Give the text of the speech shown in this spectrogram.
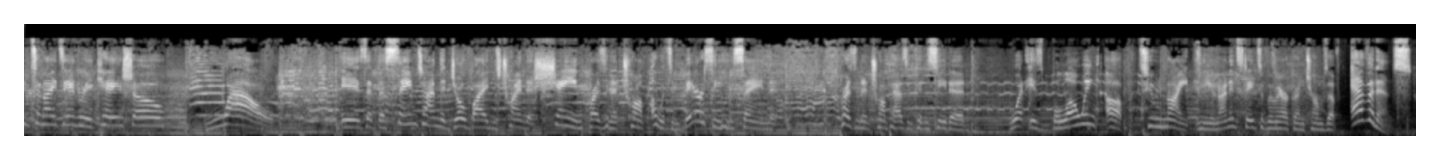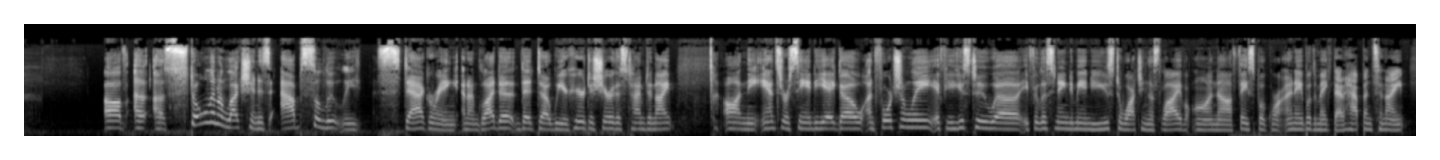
To tonight's Andrea Kaye show. Wow. Is at the same time that Joe Biden's trying to shame President Trump. Oh, it's embarrassing he's saying that President Trump hasn't conceded. What is blowing up tonight in the United States of America in terms of evidence of a, a stolen election is absolutely staggering. And I'm glad to, that uh, we are here to share this time tonight on the answer San Diego. Unfortunately, if you used to, uh, if you're listening to me and you're used to watching us live on uh, Facebook, we're unable to make that happen tonight.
